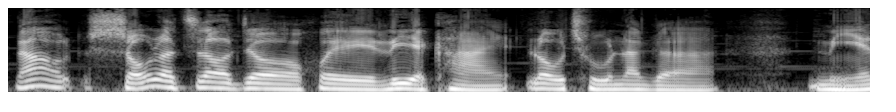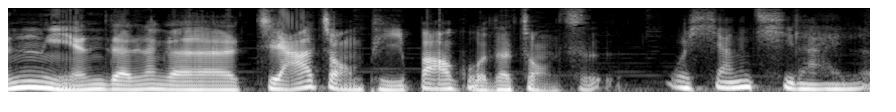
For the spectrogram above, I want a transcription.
然后熟了之后就会裂开，露出那个。黏黏的那个假种皮包裹的种子，我想起来了。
